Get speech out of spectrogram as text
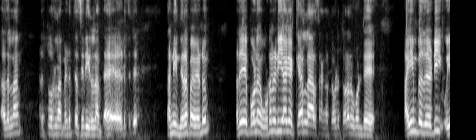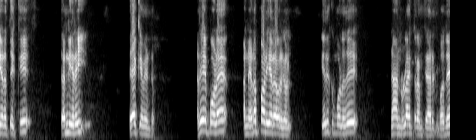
அதெல்லாம் அந்த தூரெல்லாம் எடுத்து செடிகள்லாம் தே- எடுத்துட்டு தண்ணி நிரப்ப வேண்டும். அதே போல் உடனடியாக கேரள அரசாங்கத்தோடு தொடர்பு கொண்டு ஐம்பது அடி உயரத்துக்கு தண்ணீரை தேக்க வேண்டும். அதே போல் அண்ணன் எடப்பாடியார் அவர்கள் இருக்கும் பொழுது நான் உள்ளாட்சித்துறை அமைச்சராக இருக்கும்போது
